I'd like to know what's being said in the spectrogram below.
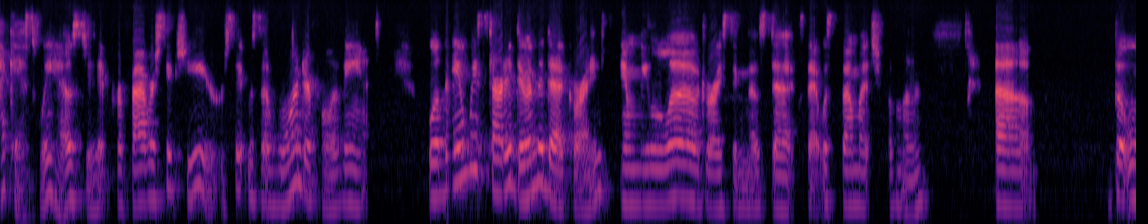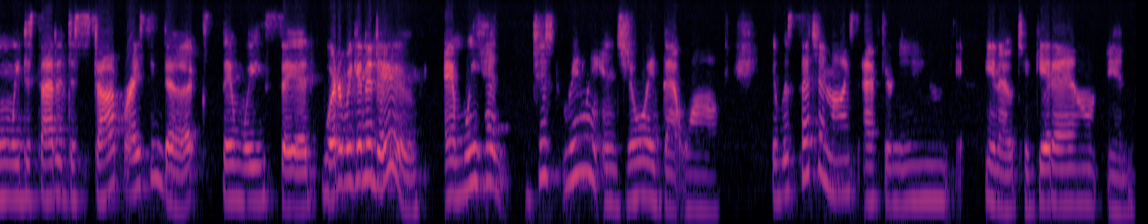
I guess we hosted it for five or six years. It was a wonderful event. Well, then we started doing the duck race, and we loved racing those ducks. That was so much fun. Uh, but when we decided to stop racing ducks, then we said, what are we going to do? And we had just really enjoyed that walk. It was such a nice afternoon, you know, to get out and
